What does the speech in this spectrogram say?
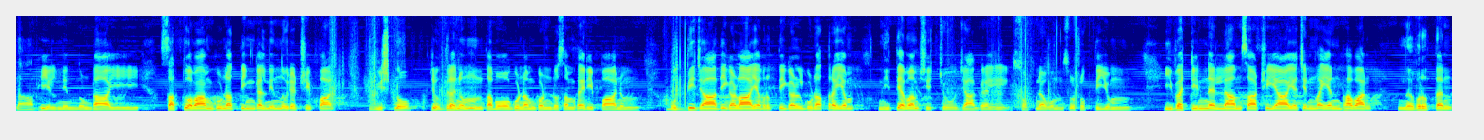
നാഭിയിൽ നിന്നുണ്ടായി. സത്വമാം ഗുണത്തിങ്കൽ നിന്നു രക്ഷിപ്പാൻ. വിഷ്ണു രുദ്രനും തമോ ഗുണം കൊണ്ടു സംഹരിപ്പാനും. ബുദ്ധിജാതികളായ വൃത്തികൾ ഗുണത്രയം നിത്യമംശിച്ചു ജാഗ്രൽ സ്വപ്നവും സുഷുപ്തിയും. ഇവറ്റിന്നെല്ലാം സാക്ഷിയായ ചിന്മയൻ ഭവാൻ നിവൃത്തൻ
